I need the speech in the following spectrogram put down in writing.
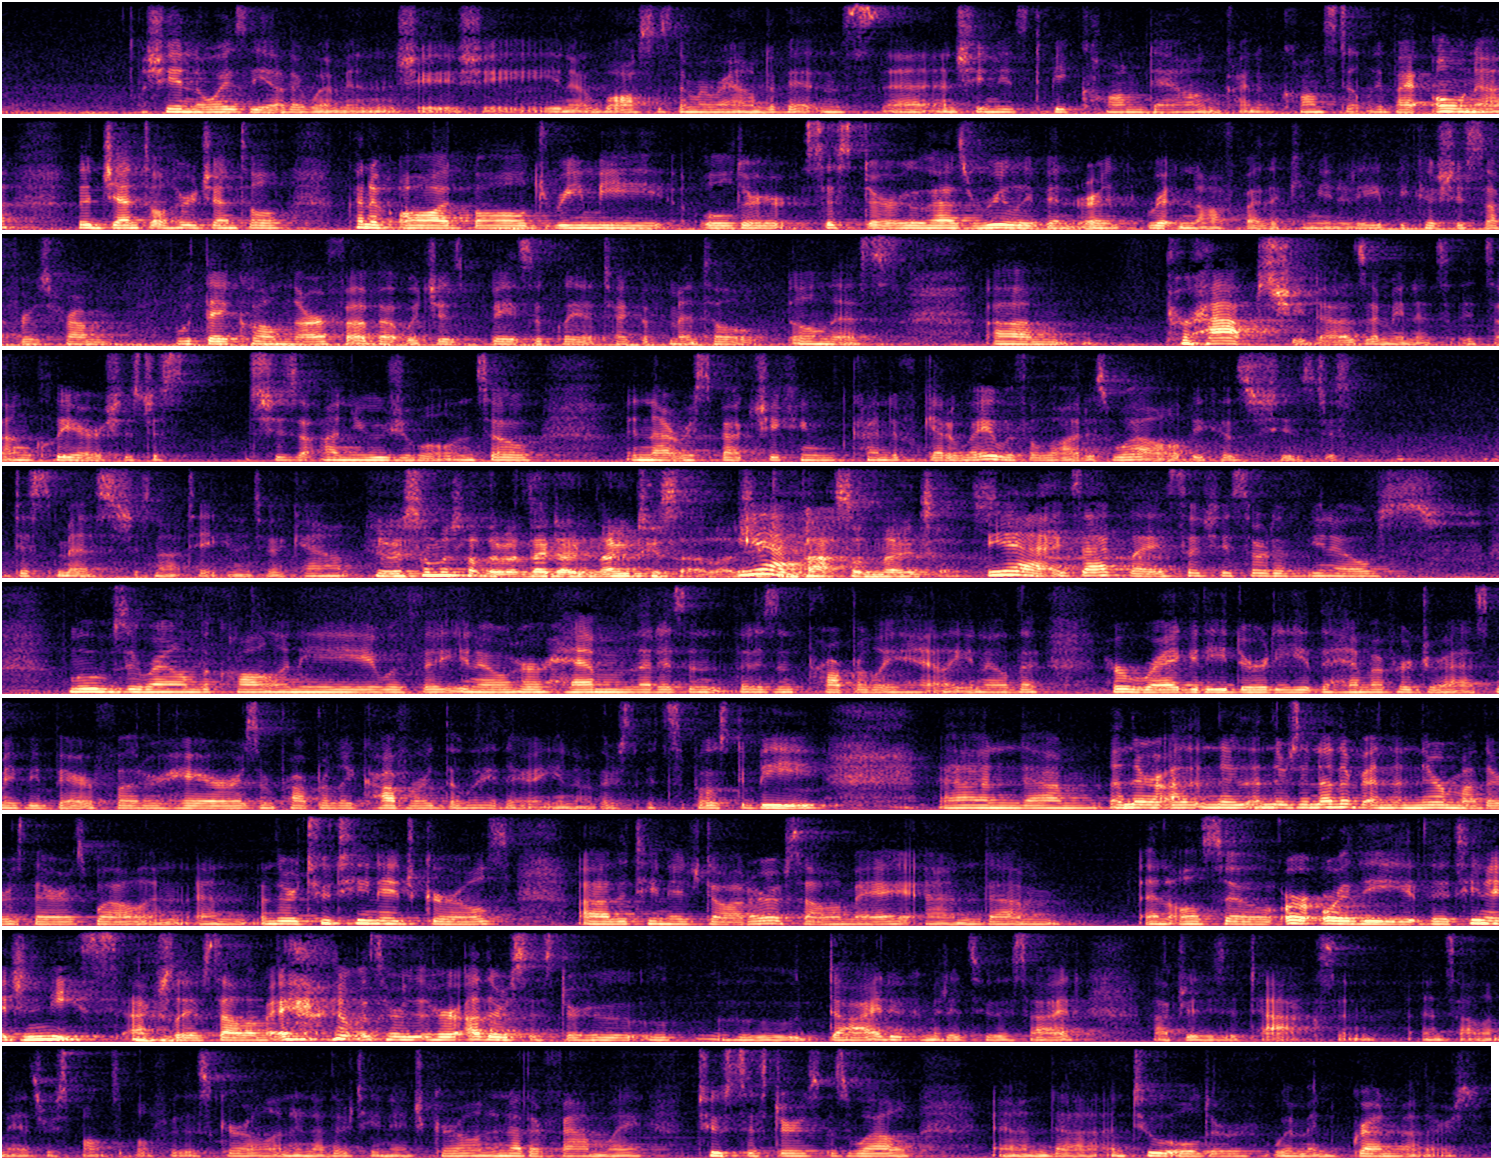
she annoys the other women. She she you know bosses them around a bit, and and she needs to be calmed down kind of constantly by Ona, the gentle, her gentle kind of oddball, dreamy older sister who has really been written off by the community because she suffers from what they call NARFA, but which is basically a type of mental illness. Um, perhaps she does. I mean, it's it's unclear. She's just she's unusual, and so in that respect, she can kind of get away with a lot as well because she's just dismissed. She's not taken into account. Yeah, it's almost like they don't notice her. Like she yeah. can pass unnoticed. Yeah, exactly. So she's sort of you know moves around the colony with the, you know her hem that isn't that isn't properly you know the her raggedy dirty the hem of her dress maybe barefoot her hair isn't properly covered the way they you know there's it's supposed to be. And um, and there and, there, and there's another and then their mothers there as well. And and, and there are two teenage girls uh, the teenage daughter of Salome and um, and also, or, or the, the teenage niece actually of Salome. it was her, her other sister who, who, who, died, who committed suicide after these attacks. And, and Salome is responsible for this girl and another teenage girl and another family, two sisters as well, and, uh, and two older women, grandmothers.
